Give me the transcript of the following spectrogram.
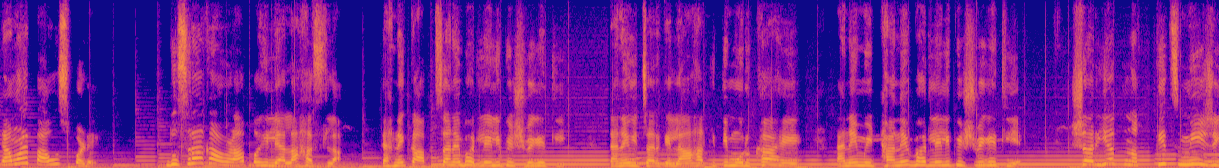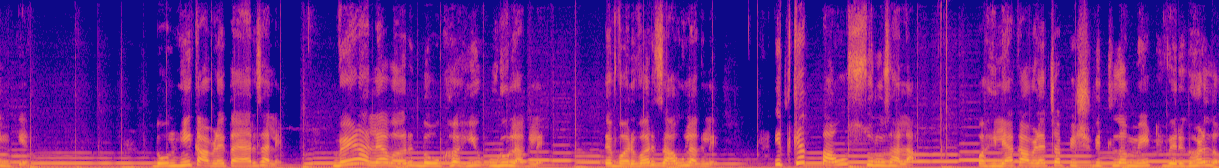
त्यामुळे पाऊस पडेल. दुसरा कावळा पहिल्याला हसला. त्याने कापसाने भरलेली पिशवी घेतली. त्याने विचार केला हा किती मूर्ख आहे. त्याने मिठाने भरलेली पिशवी घेतलीये शर्यत नक्कीच मी जिंकेन. दोन्ही कावळे तयार झाले. वेळ आल्यावर दोघही उडू लागले. ते वरवर जाऊ लागले. इतक्यात पाऊस सुरू झाला. पहिल्या कावळ्याच्या पिशवीतलं मीठ विरघळलं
